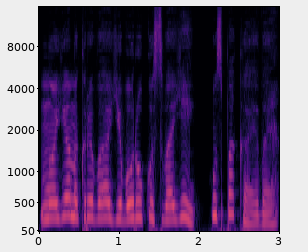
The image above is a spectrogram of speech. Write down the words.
но я накрываю его руку своей, успокаивая.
